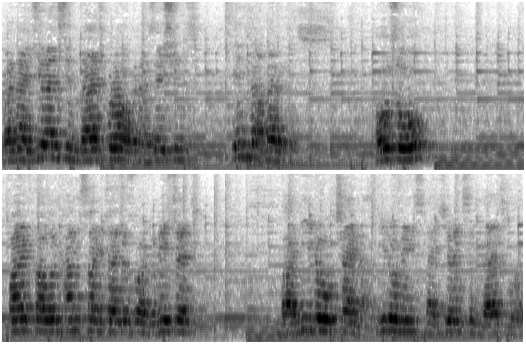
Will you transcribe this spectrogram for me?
by Nigerians in diaspora organizations in the Americas. Also, 5,000 hand sanitizers were donated by NIDO China. NIDO means Nigerians in Diaspora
